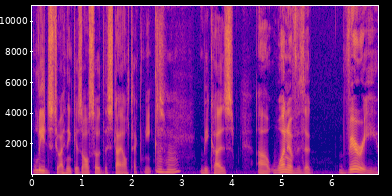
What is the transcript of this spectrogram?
leads to, I think, is also the style techniques. Mm-hmm. Because uh, one of the very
